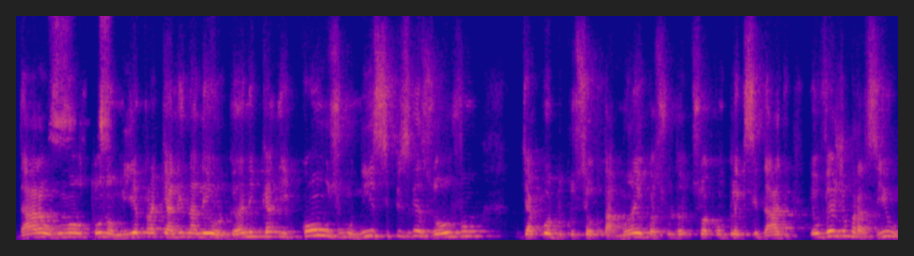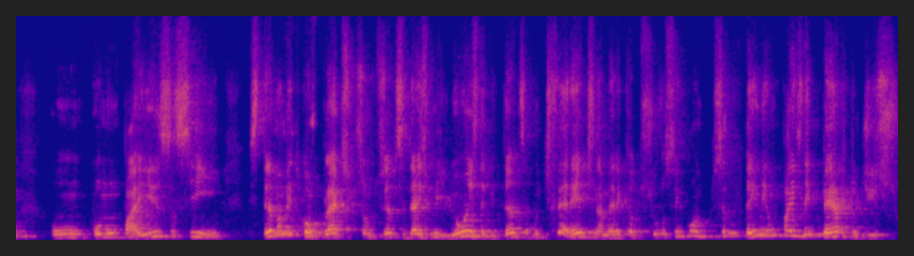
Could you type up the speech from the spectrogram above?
dar alguma autonomia para que ali na lei orgânica e com os munícipes resolvam de acordo com o seu tamanho, com a sua, sua complexidade. Eu vejo o Brasil um, como um país assim extremamente complexo, são 210 milhões de habitantes, é muito diferente na América do Sul, você, você não tem nenhum país nem perto disso.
